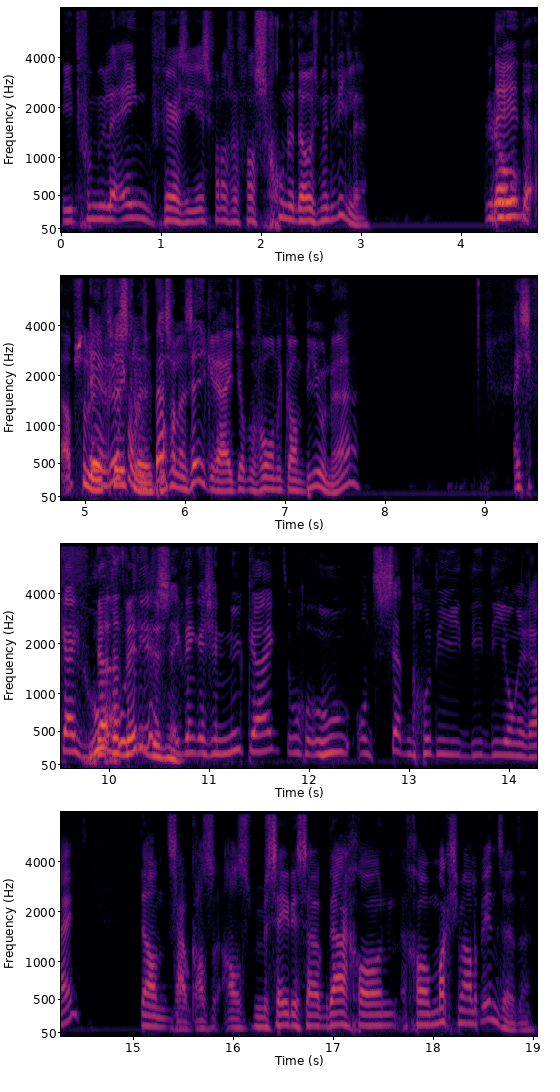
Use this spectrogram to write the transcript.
die het Formule 1 versie is van een soort van schoenendoos met wielen. Bedoel, Nee, de- absoluut, eh, Russell is best wel een zekerheidje op een volgende kampioen, hè? Als je kijkt hoe Ja, dat goed weet hij ik is, dus niet. ik denk als je nu kijkt hoe, hoe ontzettend goed die, die, die jongen rijdt, dan zou ik als, als Mercedes zou ik daar gewoon, gewoon maximaal op inzetten.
